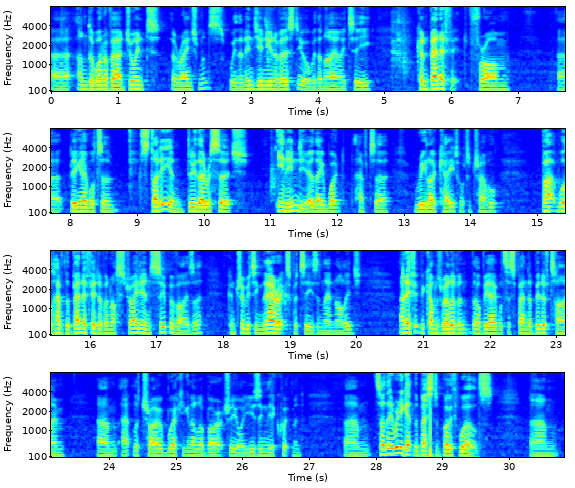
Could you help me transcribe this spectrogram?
uh, under one of our joint arrangements with an Indian university or with an IIT can benefit from uh, being able to study and do their research in India. They won't have to relocate or to travel, but will have the benefit of an Australian supervisor contributing their expertise and their knowledge. And if it becomes relevant, they'll be able to spend a bit of time um, at La Trobe working in a laboratory or using the equipment. Um, so they really get the best of both worlds. Um,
